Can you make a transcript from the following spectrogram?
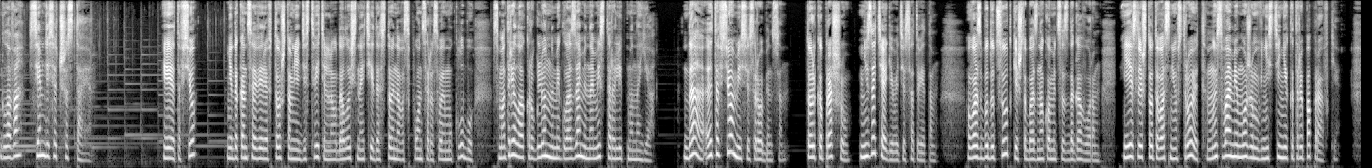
Глава 76. И это все? Не до конца веря в то, что мне действительно удалось найти достойного спонсора своему клубу, смотрела округленными глазами на мистера Липмана я. Да, это все, миссис Робинсон. Только прошу, не затягивайте с ответом. У вас будут сутки, чтобы ознакомиться с договором. Если что-то вас не устроит, мы с вами можем внести некоторые поправки.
